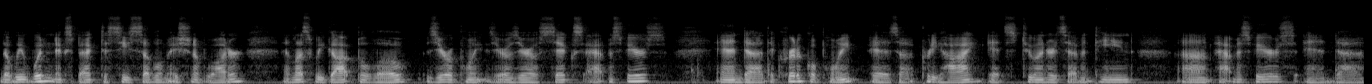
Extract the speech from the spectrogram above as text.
that we wouldn't expect to see sublimation of water unless we got below 0.006 atmospheres. And uh, the critical point is uh, pretty high. It's 217 um, atmospheres and uh,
